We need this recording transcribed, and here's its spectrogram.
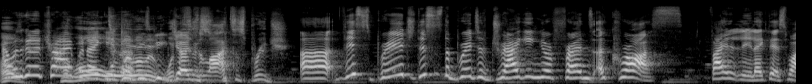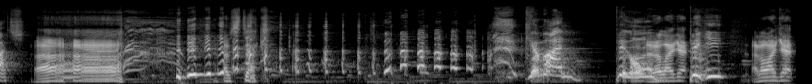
I was gonna try, but I whoa, gave wait, up. wait, He's wait, being what's judged a this? lot. What's this bridge? Uh, this bridge. This is the bridge of dragging your friends across. Violently, like this. Watch. Ah. I'm stuck. Come on, big old I don't like it. Biggie. I don't like it.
